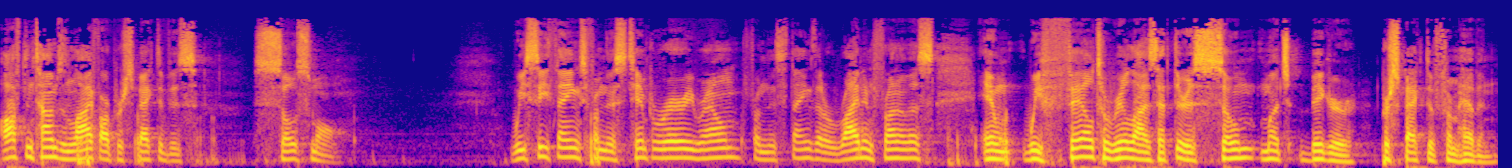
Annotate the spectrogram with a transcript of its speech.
Oftentimes in life, our perspective is so small. We see things from this temporary realm, from these things that are right in front of us, and we fail to realize that there is so much bigger perspective from heaven.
